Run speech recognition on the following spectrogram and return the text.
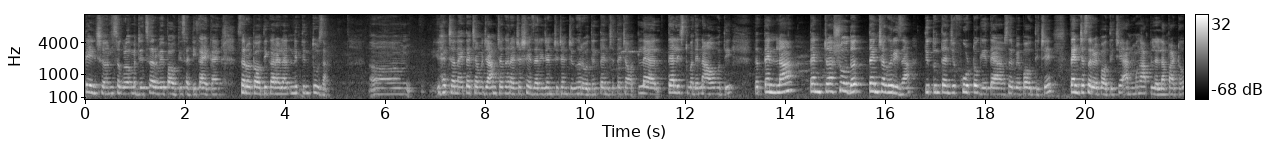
टेन्शन सगळं म्हणजे सर्वे पावतीसाठी काय काय सर्वे पावती करायला नितीन तुझा ह्याच्या नाही त्याच्या म्हणजे आमच्या घराच्या शेजारी ज्यांची ज्यांची घरं होते त्यांच्या त्याच्या त्या लिस्टमध्ये नावं होती. तर त्यांना त्यांच्या शोधत त्यांच्या घरी जा. तिथून त्यांचे फोटो घे त्या सर्वे पावतीचे त्यांच्या सर्वे पावतीचे आणि मग आपल्याला पाठव.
